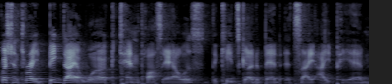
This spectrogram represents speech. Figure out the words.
Question three Big day at work, 10 plus hours. The kids go to bed at, say, 8 p.m.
